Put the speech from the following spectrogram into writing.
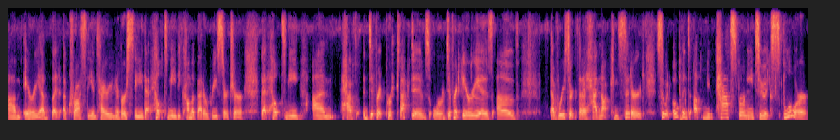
um, area, but across the entire university that helped me become a better researcher, that helped me um, have different perspectives or different areas of of research that I had not considered. So it opened up new paths for me to explore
